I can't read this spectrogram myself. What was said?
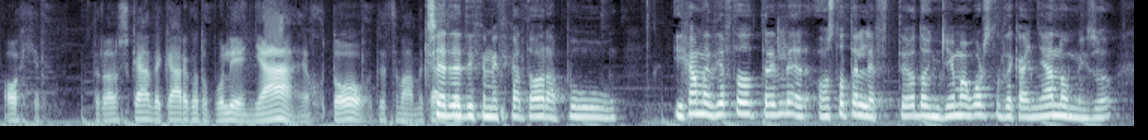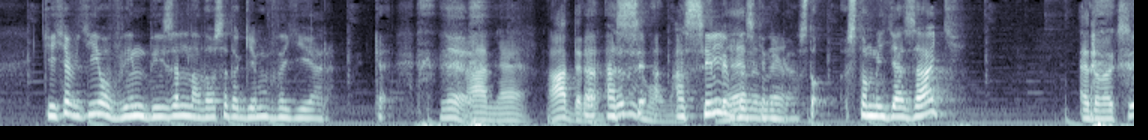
Όχι, ρε. Τρελός, κάνα δεκάρικο το πολύ. 9, 8, δεν θυμάμαι. κάτι Ξέρετε τέτοιο. τι θυμήθηκα τώρα που είχαμε δει αυτό το τρέλερ ως το τελευταίο των Game Awards του 19 νομίζω και είχε βγει ο Vin Diesel να δώσει το Game of the Year. Και- Ναι. Α, ναι. Άντε, ρε. δεν το ασύ- θυμόμουν. Ασύλληπτα Ναι, ναι, σκηνικά. ναι. Στο, στο Μιγιαζάκι. Εν τω μεταξύ,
